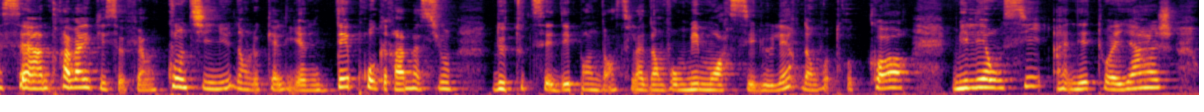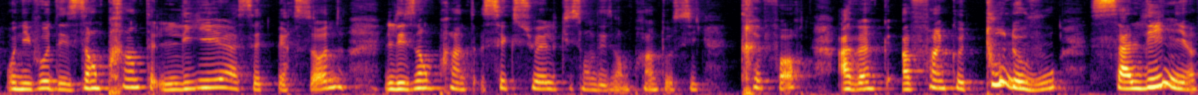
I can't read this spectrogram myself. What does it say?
c'est un travail qui se fait en continu dans lequel il y a une déprogrammation de toutes ces dépendances-là dans vos mémoires cellulaires, dans votre corps, mais il y a aussi un nettoyage au niveau des empreintes liées à cette personne, les empreintes sexuelles qui sont des empreintes aussi très fortes, afin que tout de vous s'aligne,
